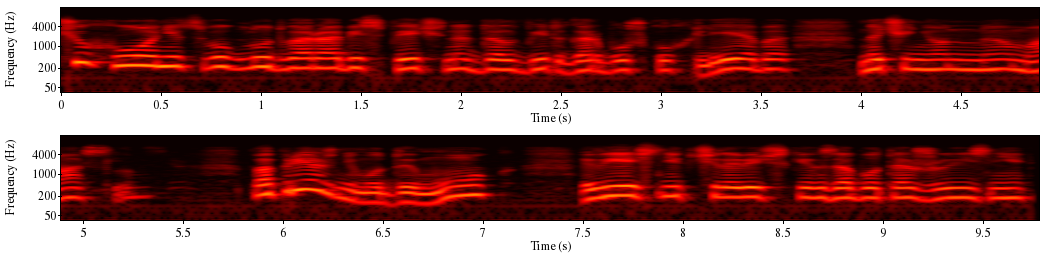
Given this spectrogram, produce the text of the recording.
Чухонец в углу двора беспечно долбит горбушку хлеба, начиненную маслом. По-прежнему дымок, вестник человеческих забот о жизни,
